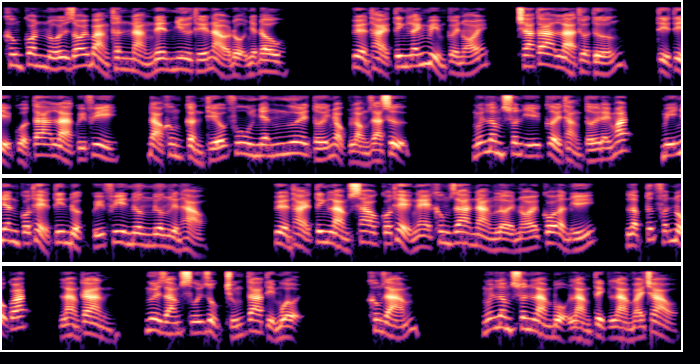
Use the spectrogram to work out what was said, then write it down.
không con nối dõi bản thân nàng nên như thế nào độ nhật đâu. Huyền thải tinh lãnh mỉm cười nói, cha ta là thừa tướng, tỷ tỷ của ta là quý phi, đảo không cần thiếu phu nhân ngươi tới nhọc lòng ra sự. Nguyễn Lâm Xuân ý cười thẳng tới đáy mắt, mỹ nhân có thể tin được quý phi nương nương liền hảo. Huyền thải tinh làm sao có thể nghe không ra nàng lời nói có ẩn ý, lập tức phẫn nộ quát, làm càn, ngươi dám xúi dục chúng ta tỉ muội? Không dám. Nguyễn Lâm Xuân làm bộ làm tịch làm vái chào,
